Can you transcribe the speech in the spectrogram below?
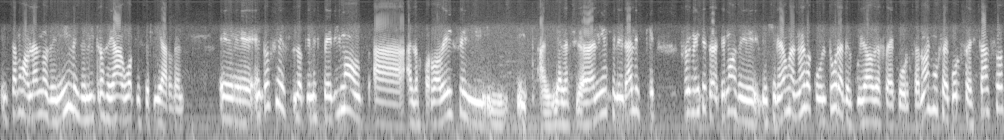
estamos hablando de miles de litros de agua que se pierden. Eh, entonces, lo que les pedimos a, los cordobeses y, a, la ciudadanía en general es que realmente tratemos de, generar una nueva cultura del cuidado del recurso. ¿no? Es un recurso escaso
